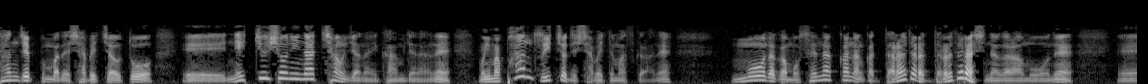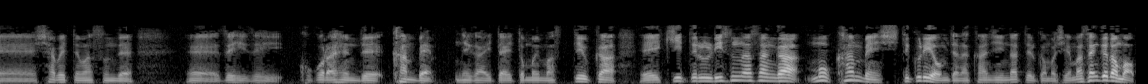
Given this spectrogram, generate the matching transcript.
30分まで喋っちゃうと、えー、熱中症になっちゃうんじゃないか、みたいなね。もう今パンツ一丁で喋ってますからね。もうだからもう背中なんかダラダラダラダラしながらもうね、えー、喋ってますんで、えー、ぜひぜひ、ここら辺で勘弁願いたいと思います。っていうか、えー、聞いてるリスナーさんが、もう勘弁してくれよ、みたいな感じになってるかもしれませんけども、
